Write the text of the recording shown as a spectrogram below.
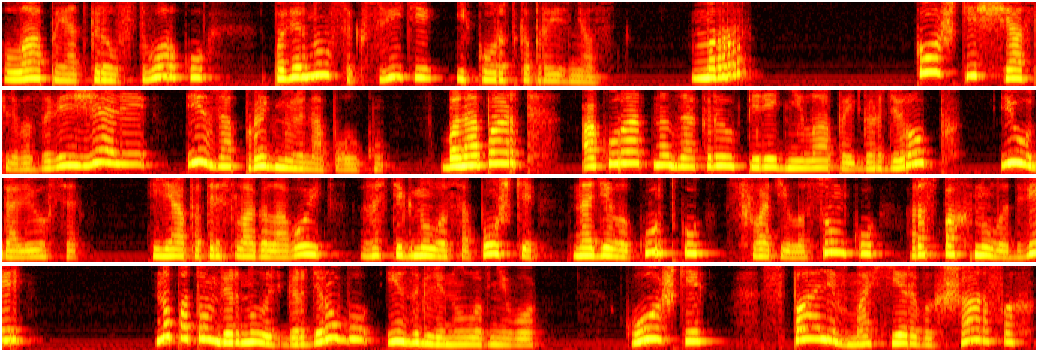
лапой открыл створку, повернулся к Свите и коротко произнес «Мрр!». Кошки счастливо завизжали и запрыгнули на полку. Бонапарт аккуратно закрыл передней лапой гардероб и удалился. Я потрясла головой, застегнула сапожки, надела куртку, схватила сумку, распахнула дверь, но потом вернулась к гардеробу и заглянула в него. Кошки спали в махеровых шарфах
